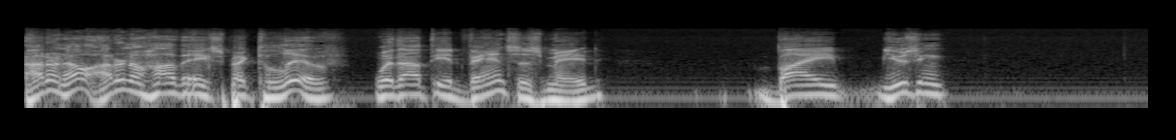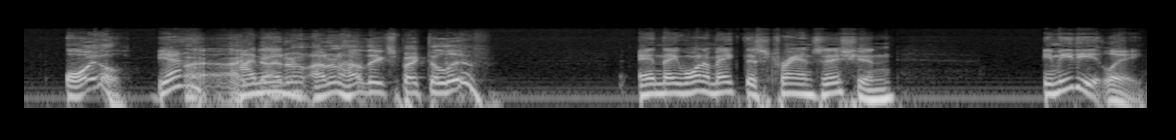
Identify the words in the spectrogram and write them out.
I don't know. I don't know how they expect to live without the advances made by using oil. Yeah, I, I, I mean- I don't. I don't know how they expect to live. And they want to make this transition immediately.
